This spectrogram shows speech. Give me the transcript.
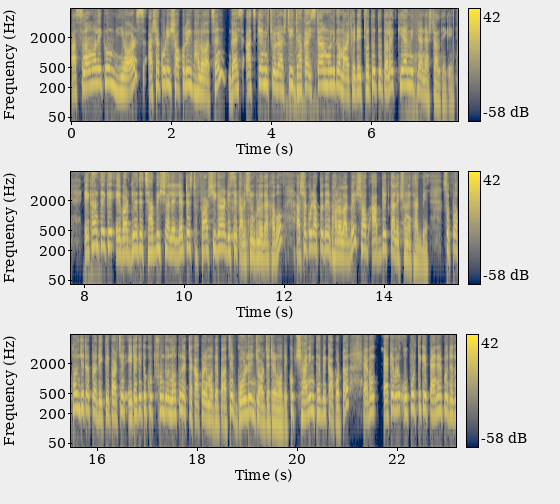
আসসালামু আলাইকুম ভিউয়ার্স, আশা করি সকলেই ভালো আছেন। গাইস, আজকে আমি চলে আসছি ঢাকা স্টার মল্লিকা মার্কেটের চতুর্থ তলায় কেয়াম ইন্টারন্যাশনাল থেকে। এখান থেকে এবার দুই হাজার ছাব্বিশ সালের লেটেস্ট ফার্সি ড্রেসের কালেকশনগুলো দেখাবো। আশা করি আপনাদের ভালো লাগবে, সব আপডেট কালেকশনে থাকবে। সো প্রথম যেটা আপনারা দেখতে পাচ্ছেন, এটা কিন্তু খুব সুন্দর নতুন একটা কাপড়ের মধ্যে পাচ্ছেন গোল্ডেন জর্জেটের মধ্যে। খুব শাইনিং থাকবে কাপড়টা এবং একেবারে উপর থেকে প্যানেল পর্যন্ত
